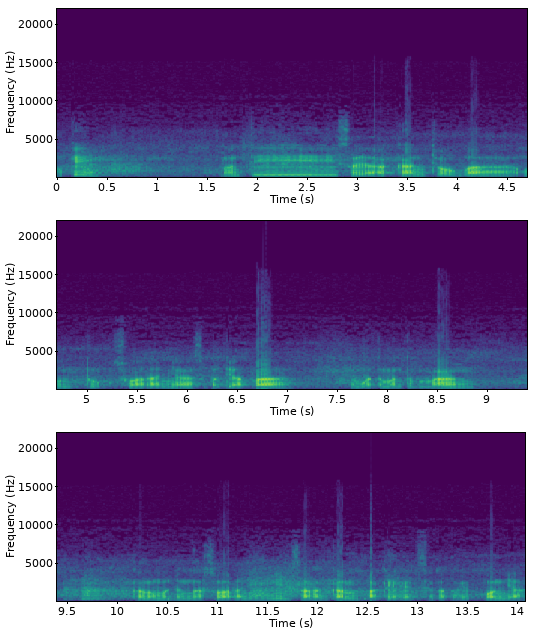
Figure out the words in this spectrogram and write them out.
oke. Nanti saya akan coba untuk suaranya seperti apa. Membuat teman-teman kalau mau dengar suaranya ini disarankan pakai headset atau headphone ya.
